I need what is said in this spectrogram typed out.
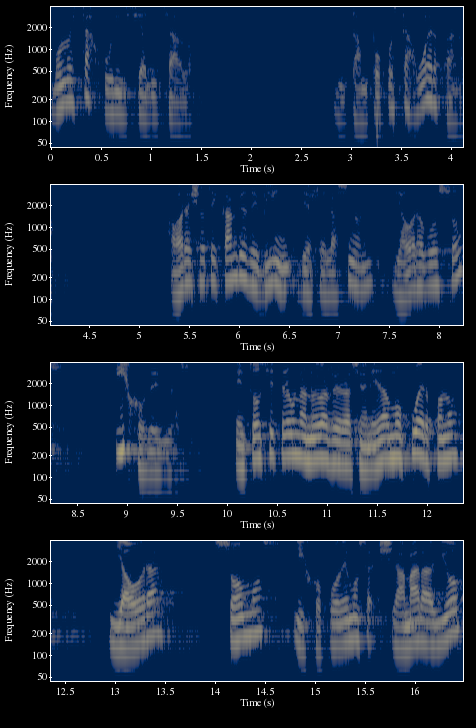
vos no estás judicializado, tampoco estás huérfano. Ahora yo te cambio de, de relación y ahora vos sos hijo de Dios. Entonces trae una nueva relación. Éramos huérfanos y ahora somos hijos. Podemos llamar a Dios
